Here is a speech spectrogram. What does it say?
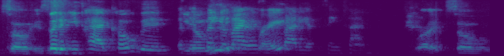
So is But this- if you've had COVID, But you they don't put need the it, virus in right? the body at the same time. right, so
